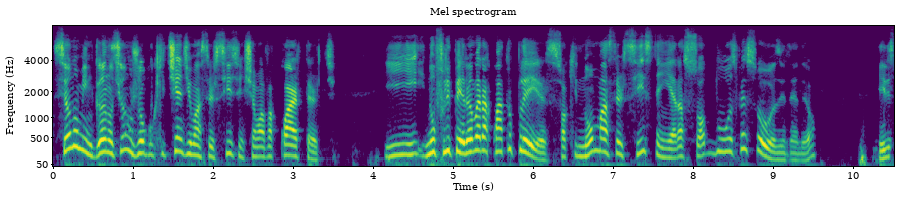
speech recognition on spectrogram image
Se eu não me engano, tinha um jogo que tinha de Master System que chamava Quartet. E no fliperama era quatro players, só que no Master System era só duas pessoas, entendeu? Eles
